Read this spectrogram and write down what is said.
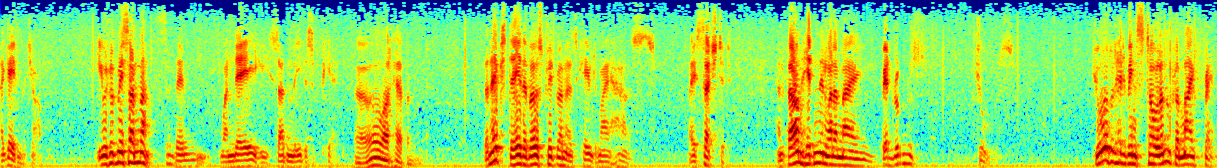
I gave him a job. He was with me some months, and then one day he suddenly disappeared. Oh, what happened? The next day, the Bow Street runners came to my house. They searched it and found hidden in one of my bedrooms jewels. Jewels that had been stolen from my friends.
